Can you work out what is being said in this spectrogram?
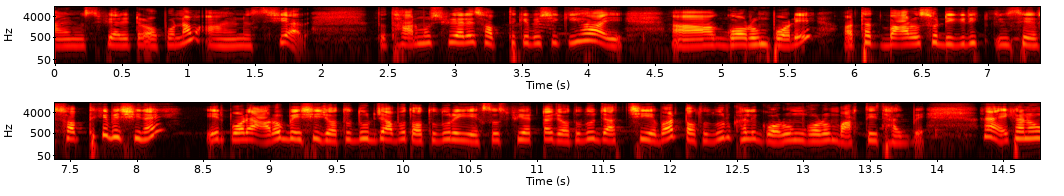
আয়নোস্ফিয়ার, এটার অপর নাম আয়নোস্ফিয়ার তো থার্মোস্ফিয়ারে সব থেকে বেশি কি হয়? গরম পড়ে, অর্থাৎ বারোশো ডিগ্রি সব থেকে বেশি নয় এরপরে আরও বেশি যত দূর যাব তত দূর এই এক্সোস্ফিয়ারটা যত দূর যাচ্ছি এবার তত দূর খালি গরম গরম বাড়তেই থাকবে। হ্যাঁ এখানেও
